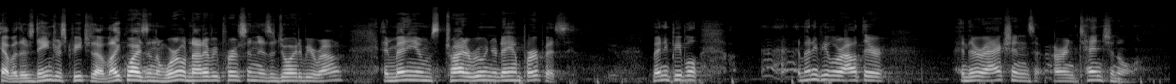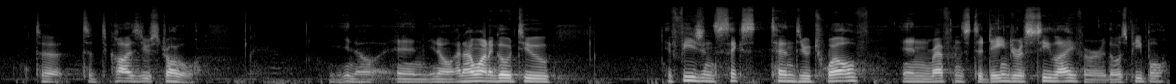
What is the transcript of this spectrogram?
yeah, but there's dangerous creatures out. Likewise, in the world, not every person is a joy to be around, and many of them try to ruin your day on purpose. Yeah. Many people, many people are out there, and their actions are intentional to, to, to cause you struggle. You know, and you know, and I want to go to Ephesians 6, 10 through 12 in reference to dangerous sea life or those people.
